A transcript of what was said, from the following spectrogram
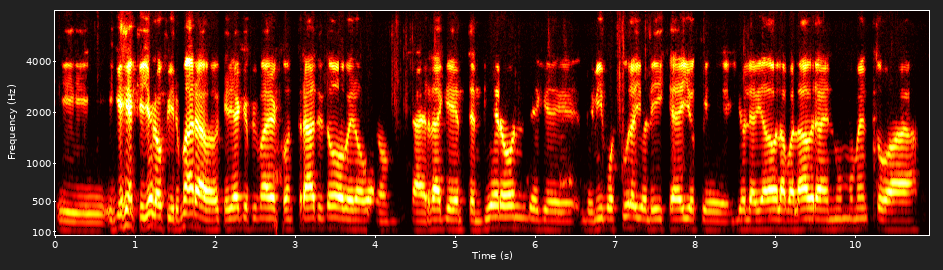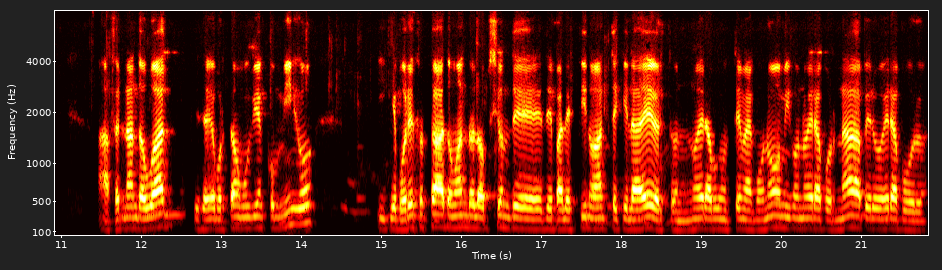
y, querían que yo lo firmara, quería que firmara el contrato y todo, pero bueno, la verdad que entendieron de que de mi postura, yo le dije a ellos que yo le había dado la palabra en un momento a, a Fernando Aguad, que se había portado muy bien conmigo y que por eso estaba tomando la opción de, de Palestino antes que la de Everton. No era por un tema económico, no era por nada, pero era por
